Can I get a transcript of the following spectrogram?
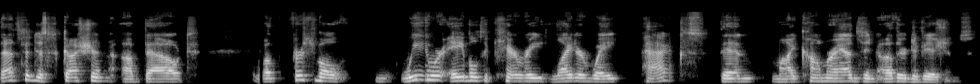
that's a discussion about, well, first of all, we were able to carry lighter weight packs than my comrades in other divisions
